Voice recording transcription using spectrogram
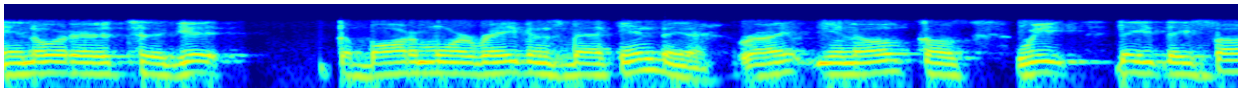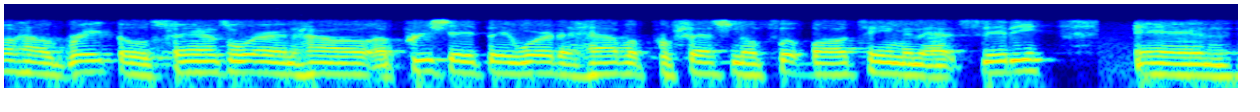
in order to get the Baltimore Ravens back in there, right? You know, because we they they saw how great those fans were and how appreciated they were to have a professional football team in that city, and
